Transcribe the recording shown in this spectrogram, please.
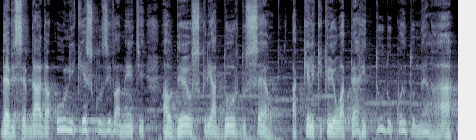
deve ser dada única e exclusivamente ao Deus Criador do céu aquele que criou a terra e tudo quanto nela há.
